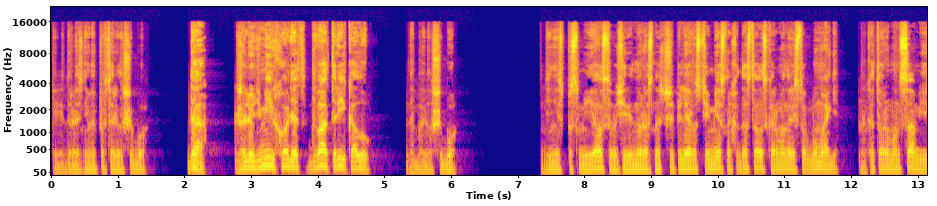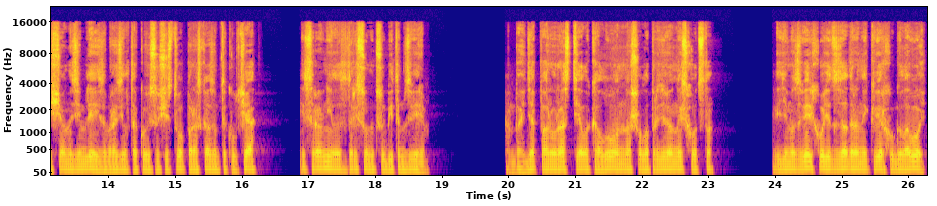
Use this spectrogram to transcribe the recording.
передразнивая, повторил Шибо. Да, за людьми ходят два-три колу, добавил Шибо. Денис посмеялся в очередной раз над шепелявостью местных и достал из кармана листок бумаги, на котором он сам еще на земле изобразил такое существо по рассказам Текулча и сравнил этот рисунок с убитым зверем. Обойдя пару раз тело Калу, он нашел определенное сходство. Видимо, зверь ходит с задранной кверху головой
